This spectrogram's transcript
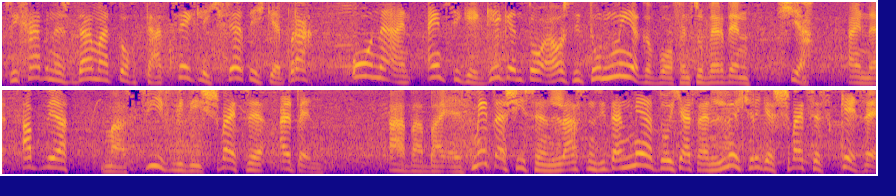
Sie haben es damals doch tatsächlich fertig gebracht, ohne ein einziges Gegentor aus dem Turnier geworfen zu werden. Tja, eine Abwehr massiv wie die Schweizer Alpen. Aber bei Elfmeterschießen lassen sie dann mehr durch als ein löchriges Schweizer Käse.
